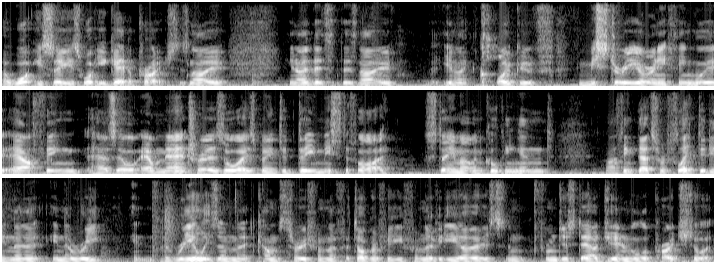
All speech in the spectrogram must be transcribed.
a what you see is what you get approach. There's no, you know, there's there's no, you know, cloak of mystery or anything. We, our thing has our, our mantra has always been to demystify steam oven cooking, and I think that's reflected in the in the re, in the realism that comes through from the photography, from the videos, and from just our general approach to it.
